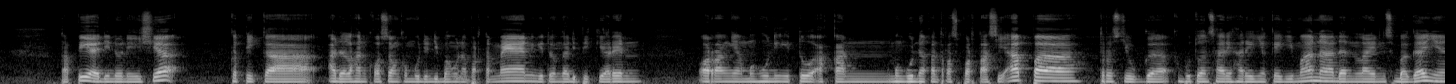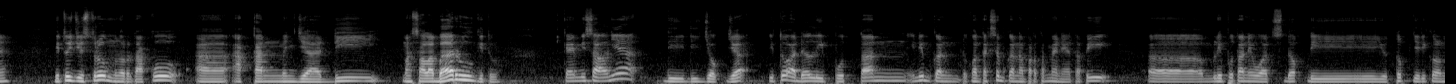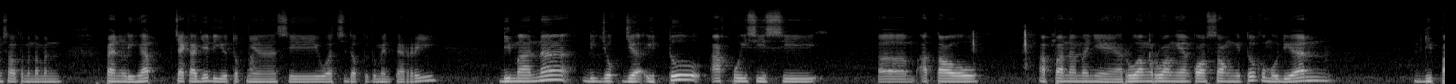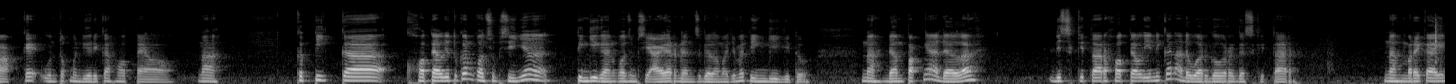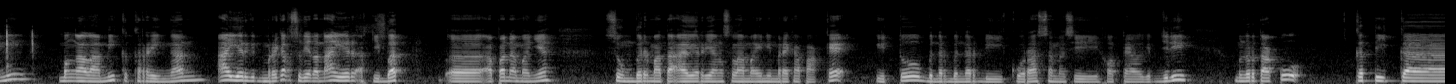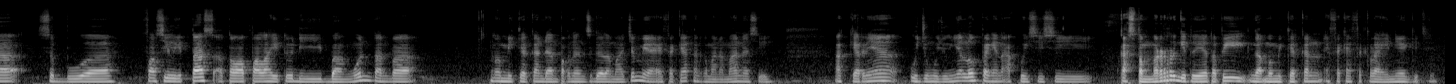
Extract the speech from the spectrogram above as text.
Tapi ya di Indonesia ketika ada lahan kosong kemudian dibangun apartemen gitu nggak dipikirin orang yang menghuni itu akan menggunakan transportasi apa, terus juga kebutuhan sehari-harinya kayak gimana dan lain sebagainya. itu justru menurut aku uh, akan menjadi masalah baru gitu. Kayak misalnya di di Jogja itu ada liputan ini bukan konteksnya bukan apartemen ya tapi uh, liputannya Watchdog di YouTube. Jadi kalau misal teman-teman pengen lihat cek aja di YouTube-nya si Watchdog Documentary di mana di Jogja itu akuisisi um, atau apa namanya ya ruang-ruang yang kosong itu kemudian dipakai untuk mendirikan hotel. Nah, ketika hotel itu kan konsumsinya tinggi kan konsumsi air dan segala macamnya tinggi gitu. Nah dampaknya adalah di sekitar hotel ini kan ada warga-warga sekitar. Nah mereka ini mengalami kekeringan air gitu. Mereka kesulitan air akibat uh, apa namanya sumber mata air yang selama ini mereka pakai itu benar-benar dikuras sama si hotel gitu. Jadi menurut aku ketika sebuah fasilitas atau apalah itu dibangun tanpa memikirkan dampak dan segala macam ya efeknya akan ke mana-mana sih. Akhirnya ujung-ujungnya lo pengen akuisisi customer gitu ya tapi nggak memikirkan efek-efek lainnya gitu.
